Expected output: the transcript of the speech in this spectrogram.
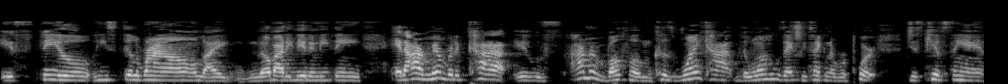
is still he's still around like nobody did anything and i remember the cop it was i remember both of them because one cop the one who's actually taking the report just kept saying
